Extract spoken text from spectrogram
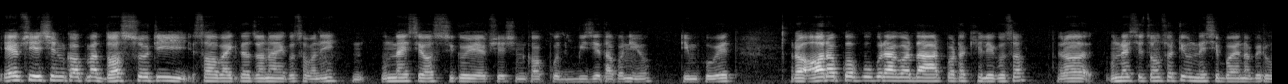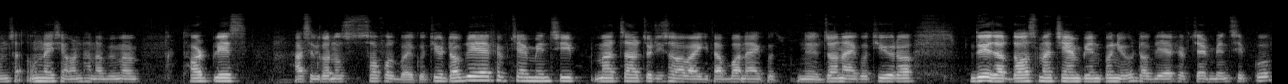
एएफसी एसियन कपमा दसचोटि सहभागिता जनाएको छ भने उन्नाइस सय अस्सीको एएफसी एसियन कपको विजेता पनि हो टिम कुवेत। र अरब कपको कुरा गर्दा आठपटक खेलेको छ र उन्नाइस सय चौसठी उन्नाइस सय बयानब्बे र उन्नाइस सय अन्ठानब्बेमा थर्ड प्लेस हासिल गर्न सफल भएको थियो। डब्लुएफएफ च्याम्पियनसिपमा चारचोटि सहभागिता बनाएको जनाएको थियो र दुई हजार दसमा च्याम्पियन पनि हो डब्लुएफएफ च्याम्पियनसिपको।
